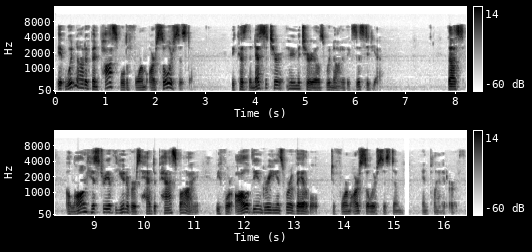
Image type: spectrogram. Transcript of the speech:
it would not have been possible to form our solar system, because the necessary materials would not have existed yet. Thus, a long history of the universe had to pass by before all of the ingredients were available to form our solar system and planet Earth.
